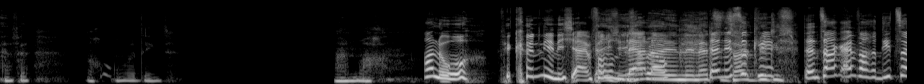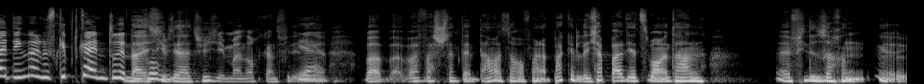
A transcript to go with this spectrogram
einfällt, noch unbedingt mal machen? Hallo, wir können hier nicht einfach ja, ich, einen Leerlauf. Ja dann ist Zeit okay. Dann sag einfach die zwei Dinge und es gibt keinen dritten Nein, Punkt. es gibt ja natürlich immer noch ganz viele ja. Dinge. Aber was stand denn damals noch auf meiner Bucketlist? Ich habe halt jetzt momentan äh, viele Sachen äh,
